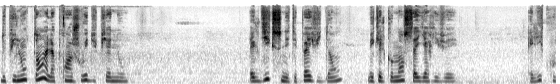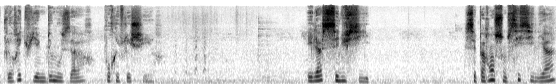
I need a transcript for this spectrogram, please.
Depuis longtemps, elle apprend à jouer du piano. Elle dit que ce n'était pas évident, mais qu'elle commence à y arriver. Elle écoute le requiem de Mozart pour réfléchir. Hélas, c'est Lucie. Ses parents sont siciliens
